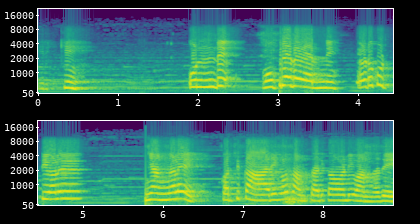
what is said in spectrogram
ഇരിക്കേ. ഉണ്ട്. മൂപ്പരവിടെ വരണേ എവിടെ കുട്ടികൾ? ഞങ്ങളെ കുറച്ച് കാര്യങ്ങൾ സംസാരിക്കാൻ വേണ്ടി വന്നതേ.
